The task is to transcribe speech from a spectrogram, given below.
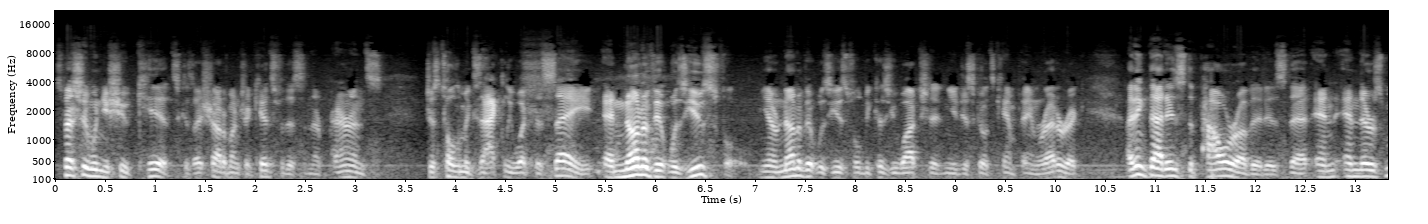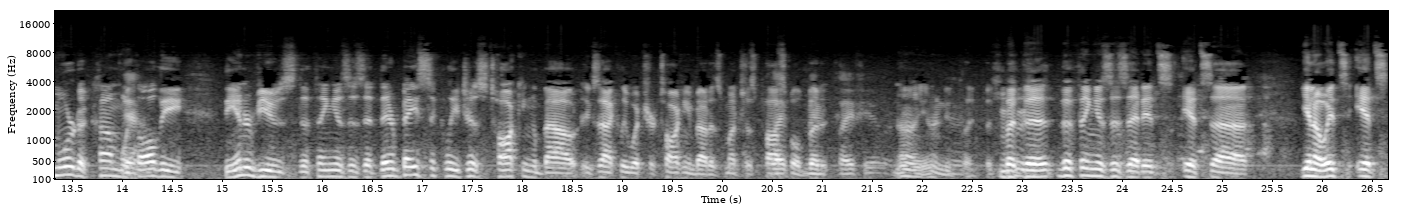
especially when you shoot kids. Because I shot a bunch of kids for this, and their parents just told them exactly what to say, and none of it was useful. You know, none of it was useful because you watched it and you just go, it's campaign rhetoric. I think that is the power of it. Is that, and and there's more to come with Yeah. all the the interviews. The thing is, is that they're basically just talking about exactly what you're talking about as much as possible. Play, but play no, you don't need to play. But, but the the thing is, is that it's it's uh, you know, it's it's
